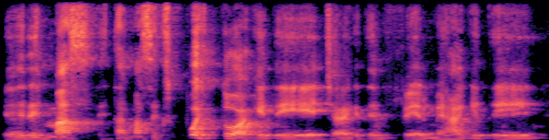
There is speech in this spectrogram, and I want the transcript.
eres más, estás más expuesto a que te echen, a que te enfermes, a que te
